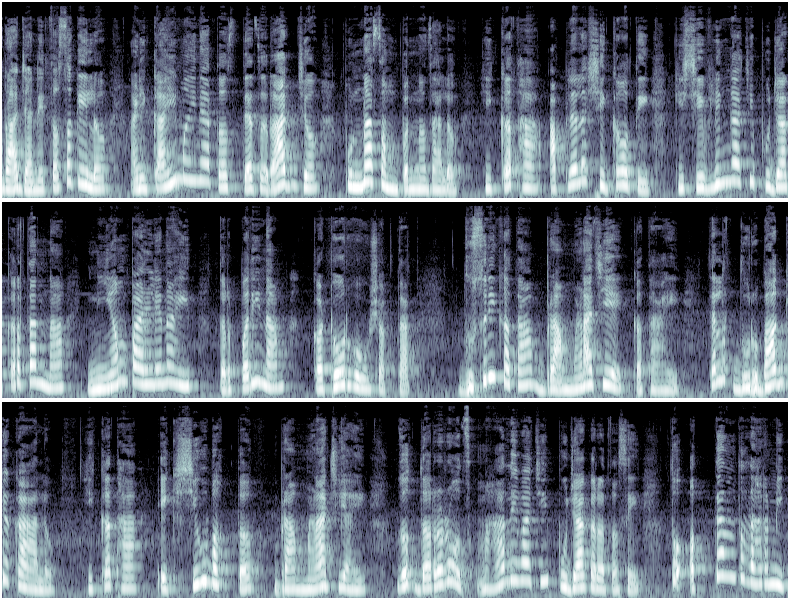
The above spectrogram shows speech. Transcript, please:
राजाने तसं केलं आणि काही महिन्यातच त्याचं राज्य पुन्हा संपन्न झालं. ही कथा आपल्याला शिकवते की शिवलिंगाची पूजा करताना नियम पाळले नाहीत तर परिणाम कठोर होऊ शकतात. दुसरी कथा ब्राह्मणाची एक कथा आहे. त्याला दुर्भाग्य का आलं? ही कथा एक शिवभक्त ब्राह्मणाची आहे. जो दररोज महादेवाची पूजा करत असे. तो अत्यंत धार्मिक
